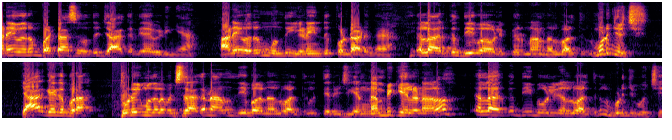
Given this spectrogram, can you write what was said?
அனைவரும் பட்டாசு வந்து ஜாக்கிரதையாக விடுங்க. அனைவரும் வந்து இணைந்து கொண்டாடுங்க. எல்லாருக்கும் தீபாவளி பெருநாள் நல்வாழ்த்து முடிஞ்சிருச்சு. யார் கேட்க போறா? துணை முதலமைச்சராக நானும் தீபாவளி நல்வாழ்த்துக்கள் தெரிவிச்சுக்கிறேன். எனக்கு நம்பிக்கை இல்லைனாலும் எல்லாருக்கும் தீபாவளி நல்வாழ்த்துக்கள் முடிஞ்சு போச்சு.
